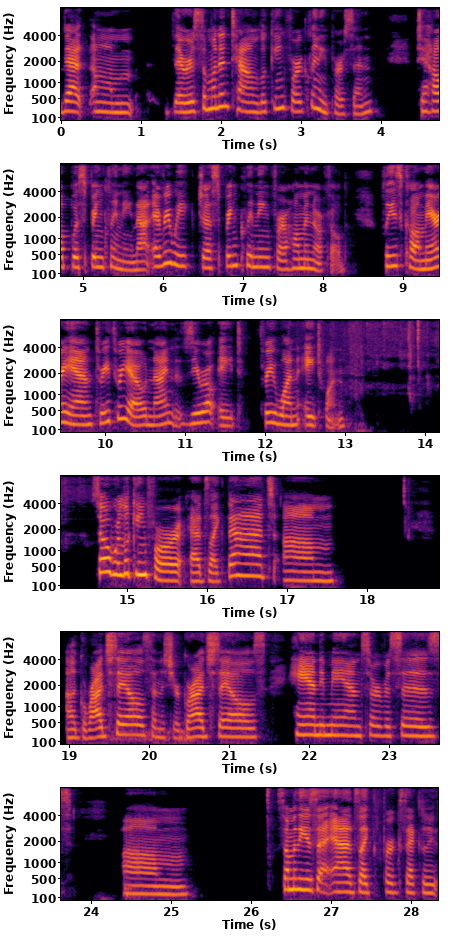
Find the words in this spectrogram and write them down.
that um, there is someone in town looking for a cleaning person to help with spring cleaning. Not every week, just spring cleaning for a home in Northfield. Please call Marianne 330-908-3181. So we're looking for ads like that. Um, uh, garage sales, and it's your garage sales, handyman services. Um, some of these ads, like for exactly,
